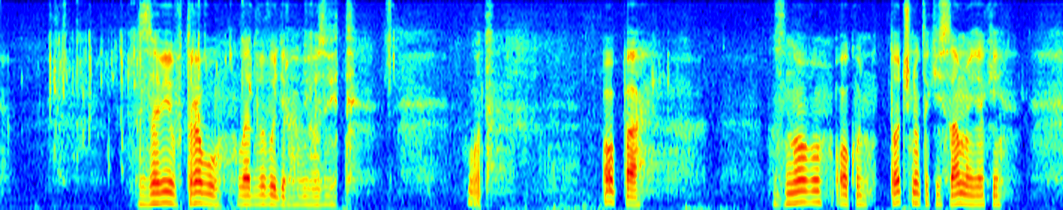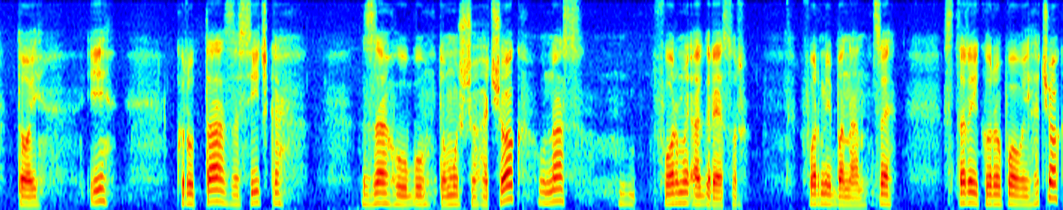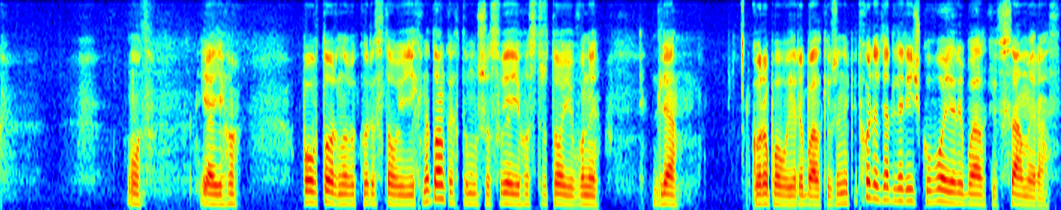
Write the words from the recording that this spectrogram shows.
Завів в траву, ледве видіргав його звідти. От. Опа. Знову окунь. Точно такий самий, як і той. І крута засічка за губу, тому що гачок у нас форми агресор. В формі банан. Це старий короповий гачок. От. Я його повторно використовую їх на донках, тому що своєю гостротою вони для коропової рибалки вже не підходять, а для річкової рибалки в самий раз.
